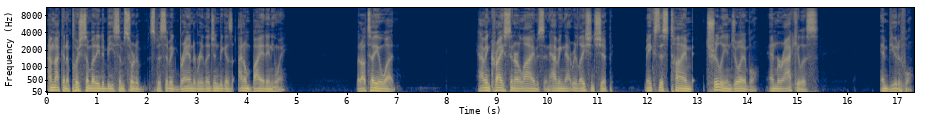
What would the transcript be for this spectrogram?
I'm not going to push somebody to be some sort of specific brand of religion because I don't buy it anyway. But I'll tell you what, having Christ in our lives and having that relationship makes this time truly enjoyable and miraculous and beautiful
